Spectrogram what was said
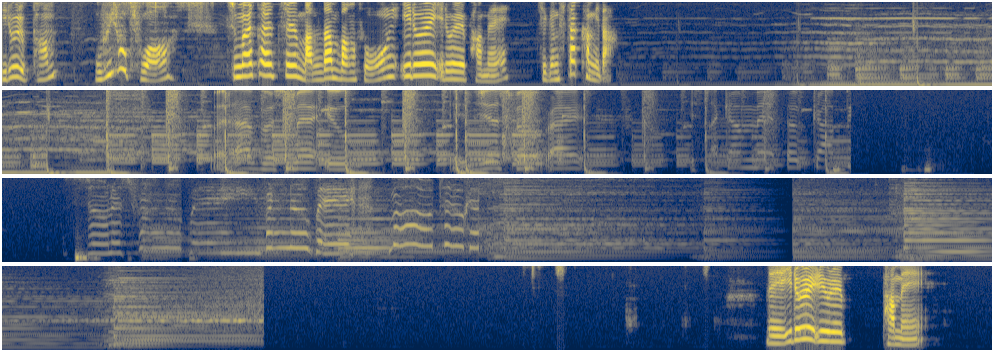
일요일 밤? 오히려 좋아. 주말 탈출 만담 방송 일요일 일요일 밤에 지금 시작합니다. 네, 일요일 일요일 밤에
